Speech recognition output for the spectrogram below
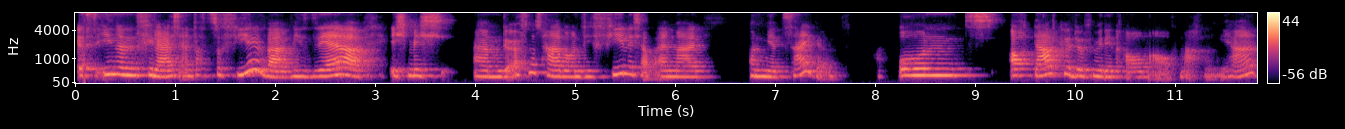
Es ihnen vielleicht einfach zu viel war, wie sehr ich mich ähm, geöffnet habe und wie viel ich auf einmal von mir zeige. Und auch dafür dürfen wir den Raum aufmachen, ja,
